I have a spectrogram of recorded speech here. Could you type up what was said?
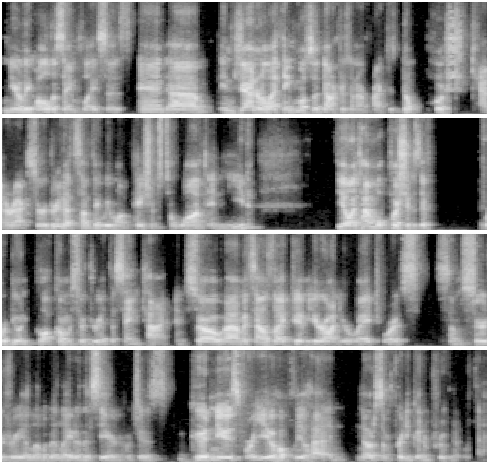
nearly all the same places. And um, in general, I think most of the doctors in our practice don't push cataract surgery. That's something we want patients to want and need. The only time we'll push it is if we're doing glaucoma surgery at the same time. And so um, it sounds like, Jim, you're on your way towards some surgery a little bit later this year, which is good news for you. Hopefully you'll have, notice some pretty good improvement with that.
